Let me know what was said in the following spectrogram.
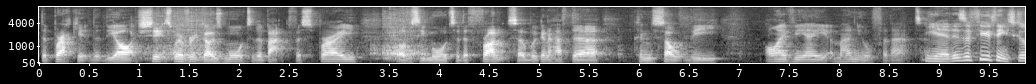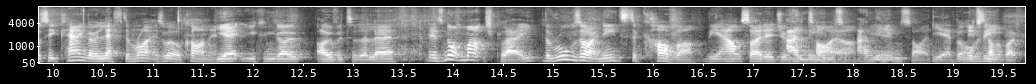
the bracket that the arch sits, whether it goes more to the back for spray, obviously more to the front. So we're going to have to consult the IVA manual for that. Yeah, there's a few things because it can go left and right as well, can't it? Yeah, you can go over to the left. There's not much play. The rules are it needs to cover the outside edge of And the, the, tyre. and yeah. the inside. Yeah, but You need to obviously, cover both.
